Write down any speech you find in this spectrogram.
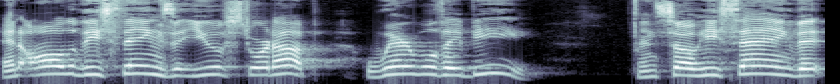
And all of these things that you have stored up, where will they be? And so he's saying that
